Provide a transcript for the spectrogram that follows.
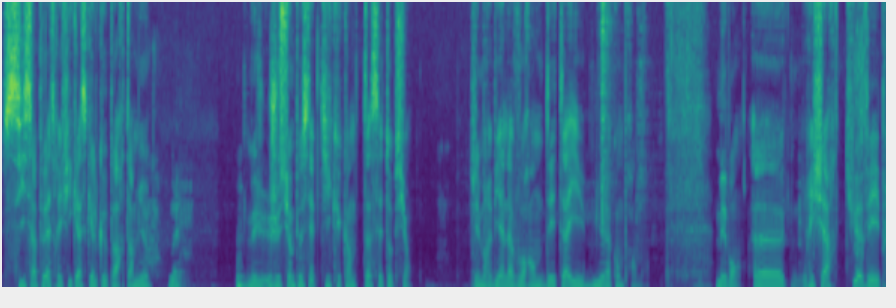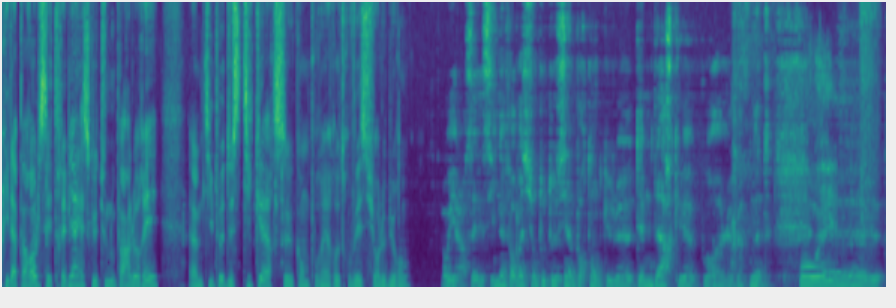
Si ça peut être efficace quelque part, tant mieux. Mais je, suis un peu sceptique quant à cette option. J'aimerais bien la voir en détail et mieux la comprendre. Mais bon, euh, Richard, tu avais pris la parole, c'est très bien. Est-ce que tu nous parlerais un petit peu de stickers qu'on pourrait retrouver sur le bureau? Oui, alors c'est une information tout aussi importante que le thème d'arc pour le bloc-notes. Oui. Euh,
